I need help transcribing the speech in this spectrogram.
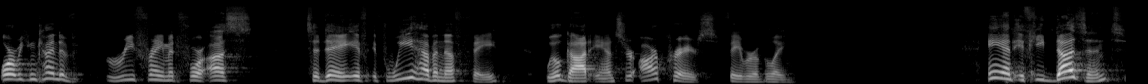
Or we can kind of reframe it for us today. If, if we have enough faith, will God answer our prayers favorably? And if He doesn't,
